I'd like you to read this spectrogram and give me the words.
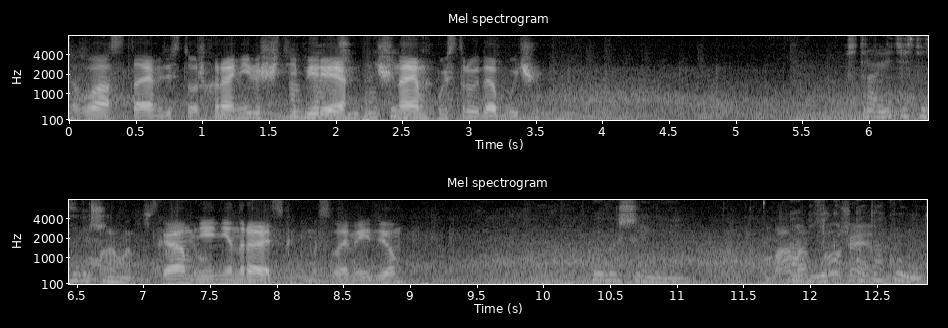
Два ставим здесь тоже хранилище. Теперь противник. начинаем быструю добычу. Строительство завершено. Пока мне не нравится, как мы с вами идем. Повышение. Мамонт Объект слушает. атакуют.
